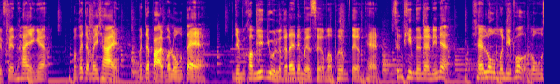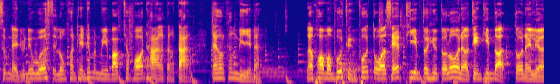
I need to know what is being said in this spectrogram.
ดิเฟนให้อย่างเงี้ยมันก็จะไม่ใช่ มันจะปาดมาลงแต่มันจะมีความยืดหยุ่นแล้วก็ได้ดาเมจเสริมมาเพิ่มเติมแทน ซึ่งทีมแนวนี้เนี่ย ใช้ลงบางทีพวกลงซิมเลตยูนิเวิร์สหรือลงคอนเทนต์ที่มันมีบัฟเฉพาะทางต่างๆ ได้ค่อนข้างดีนะ แล้วพอมาพูดถึงพวกตัวเซฟทีมตัวฮิวโตโร่เนี่ยจริงทีมดอทตัวไหนเหลือ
